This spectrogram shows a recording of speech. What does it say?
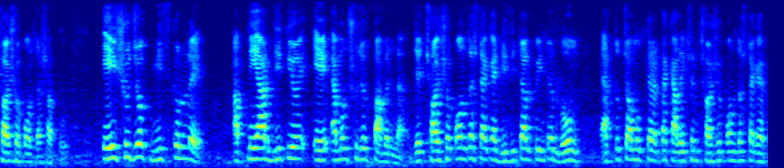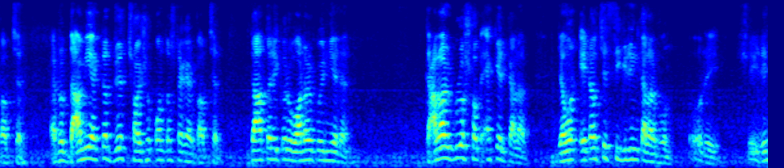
ছয়শো পঞ্চাশ আপু। এই সুযোগ মিস করলে আপনি আর দ্বিতীয় এমন সুযোগ পাবেন না যে ছয়শো পঞ্চাশ টাকায় ডিজিটাল প্রিন্টের লোন এত চমৎকার একটা কালেকশন ছয়শো পঞ্চাশ টাকায় পাচ্ছেন। এত দামি একটা ড্রেস ছয়শো পঞ্চাশ টাকায় পাচ্ছেন। তাড়াতাড়ি করে অর্ডার করে নিয়ে নেন। কালারগুলো সব একের কালার যেমন এটা হচ্ছে সিগ্রিন কালার বোন ওরে, সেই রে।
